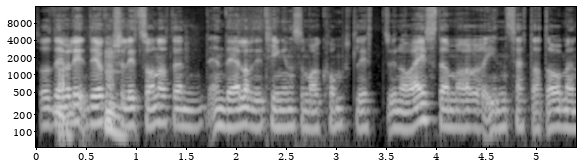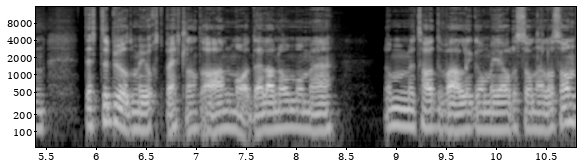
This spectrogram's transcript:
Så det er, jo, det er jo kanskje litt sånn at en, en, del av de tingene som har kommet litt underveis, der vi har innsett at å, men dette burde vi gjort på et eller annet annen måte, eller nå må vi, nå må vi ta et valg om å gjøre det sånn eller sånn,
